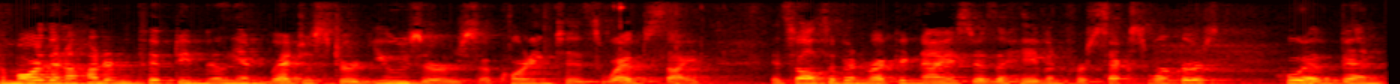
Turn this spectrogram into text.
to more than 150 million registered users, according to its website. It's also been recognized as a haven for sex workers who have been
